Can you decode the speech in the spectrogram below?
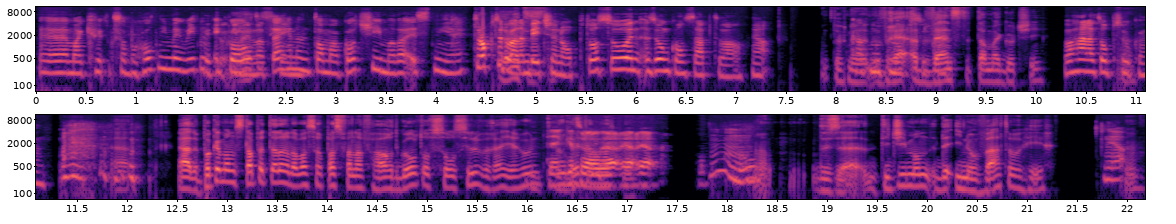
Eh, maar ik, ik zou begot niet meer weten. Ik Ik altijd dat zeggen ging. een Tamagotchi, maar dat is het niet, hè. trok er Ja, wel het een beetje op. Het was zo'n zo'n concept wel, ja. Toch het een moeten vrij advanced Tamagotchi. We gaan het opzoeken. Ja. ja, de Pokémon stappenteller, dat was er pas vanaf Hard Gold of Soul Silver, hè, Jeroen? Ik denk het wel, ja. ja, ja. Hmm. Dus eh, Digimon, de innovator hier. Ja.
